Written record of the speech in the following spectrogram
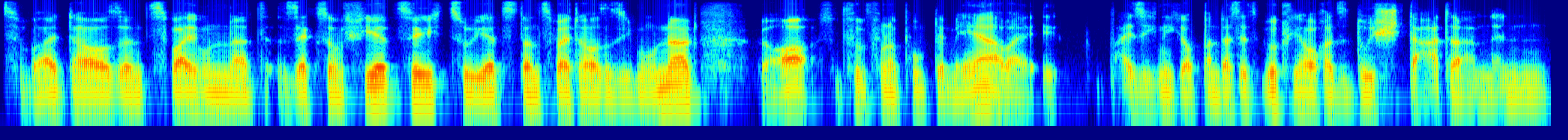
2246 zu jetzt dann 2700. Ja, sind 500 Punkte mehr, aber weiß ich nicht, ob man das jetzt wirklich auch als Durchstarter nennen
